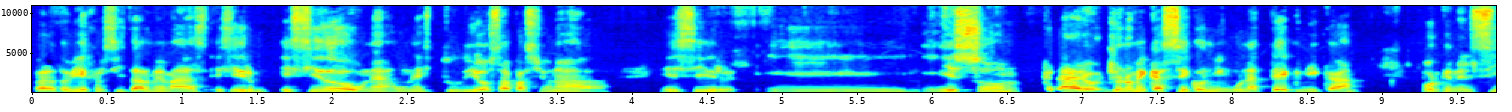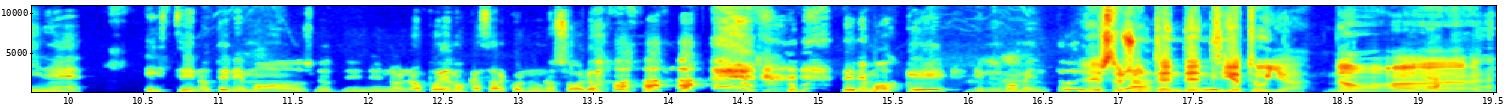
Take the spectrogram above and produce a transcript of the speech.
para todavía ejercitarme más. Es decir, he sido una, estudiosa apasionada. Es decir, y, eso, claro, yo no me casé con ninguna técnica, porque en el cine este, no tenemos, no, nos podemos casar con uno solo. tenemos que, en el momento... Esto es una tendencia tuya, ¿no? Ah,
